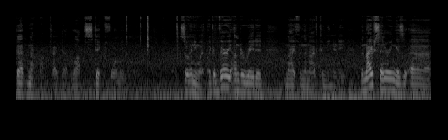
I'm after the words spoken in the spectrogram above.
That, not Loctite, that lock stick for me. So anyway, like a very underrated knife in the knife community. The knife centering is uh,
